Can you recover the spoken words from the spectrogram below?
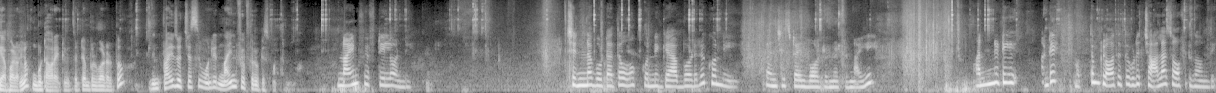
గ్యాప్ బార్డర్లో బుటా వెరైటీ విత్ టెంపుల్ బార్డర్తో దీని ప్రైస్ వచ్చేసి ఓన్లీ నైన్ ఫిఫ్టీ రూపీస్ మాత్రమే. నైన్ ఫిఫ్టీలో అండి. చిన్న బూటాతో కొన్ని గ్యాప్ బార్డర్ కొన్ని కంచి స్టైల్ బార్డర్ ఉన్నట్టున్నాయి. అన్నిటి అంటే మొత్తం క్లాత్ అయితే కూడా చాలా సాఫ్ట్గా ఉంది.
